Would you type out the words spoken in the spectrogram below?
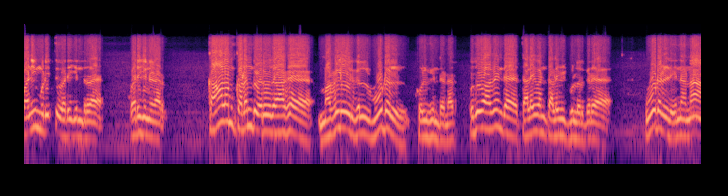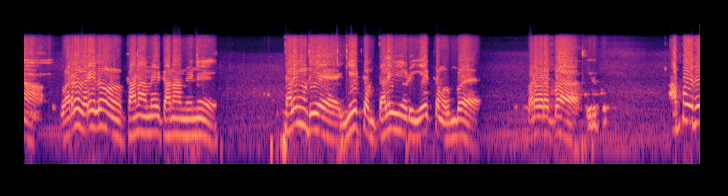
பணி முடித்து வருகின்ற வருகின்றனர். காலம் கடந்து வருவதாக மகளிர்கள் ஊடல் கொள்கின்றனர். பொதுவாக இந்த தலைவன் தலைவிக்குள்ள இருக்கிற ஊடல் என்னன்னா வர்ற வரையிலும் காணாமே காணாமேன்னு தலைவனுடைய இயக்கம் தலைவியுடைய இயக்கம் ரொம்ப பரபரப்பா இருக்கும். அப்போது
